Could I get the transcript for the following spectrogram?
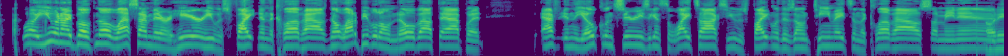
well, you and I both know last time they were here, he was fighting in the clubhouse. No, a lot of people don't know about that, but after in the Oakland series against the White Sox, he was fighting with his own teammates in the clubhouse. I mean, eh. oh, and he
